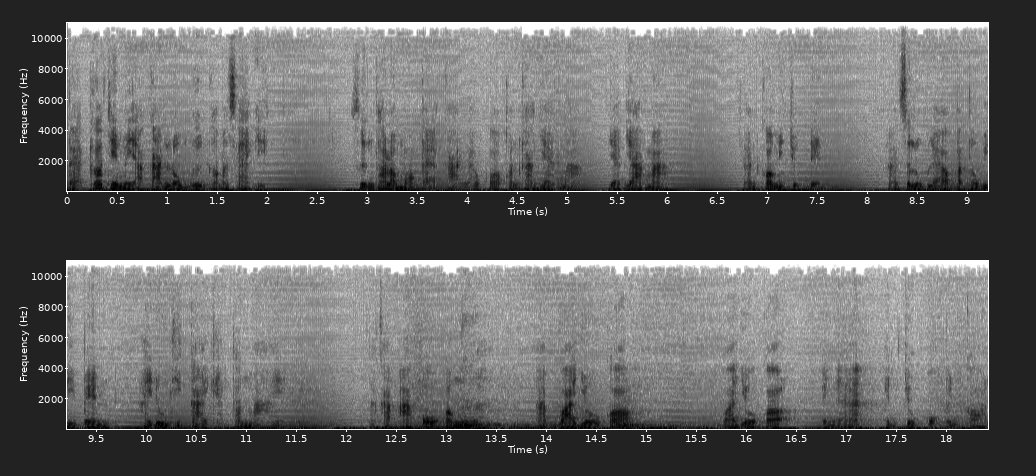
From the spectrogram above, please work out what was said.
แต่ก็จะมีอาการลมอื่นเข้ามาแทรกอีก ซึ่งถ้าเรามองแต่อาการแล้วก็ค่อนข้างแยกมากแยกยากมากนั้นก็มีจุดเด่นนั้นสรุปแล้วปัทวีเป็นให้ดูที่กายแข็งท่อนไม้ นะครับอาโปก็เหงื่อนะครับวายโยก็วายโยก็เป็นไงฮะเป็นจุกอกเป็นก้อน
